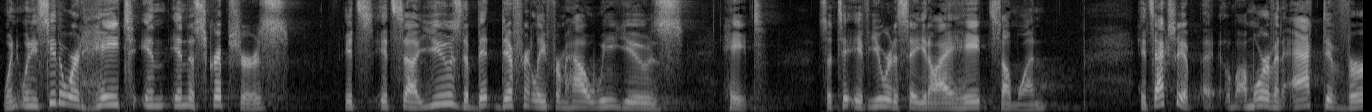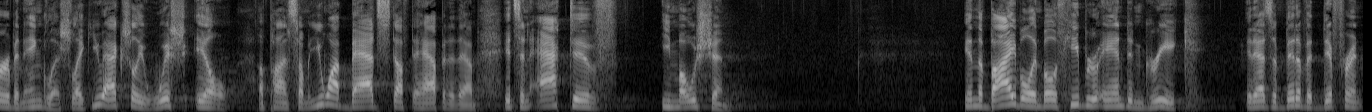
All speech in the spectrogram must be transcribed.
When, when you see the word hate in, in the scriptures, it's, it's uh, used a bit differently from how we use hate. So to, if you were to say, you know, I hate someone, it's actually a, a, more of an active verb in English. Like you actually wish ill upon someone, you want bad stuff to happen to them. It's an active emotion. In the Bible, in both Hebrew and in Greek, it has a bit of a different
